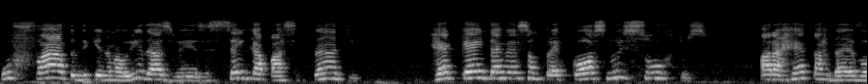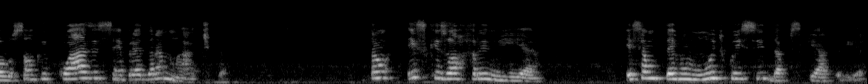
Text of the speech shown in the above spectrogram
O fato de que, na maioria das vezes, ser incapacitante requer intervenção precoce nos surtos para retardar a evolução, que quase sempre é dramática. Então, esquizofrenia. Esse é um termo muito conhecido da psiquiatria.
